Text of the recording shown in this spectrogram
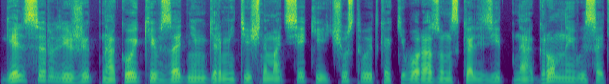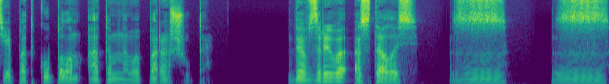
Гельсер лежит на койке в заднем герметичном отсеке и чувствует, как его разум скользит на огромной высоте под куполом атомного парашюта. До взрыва осталось з з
